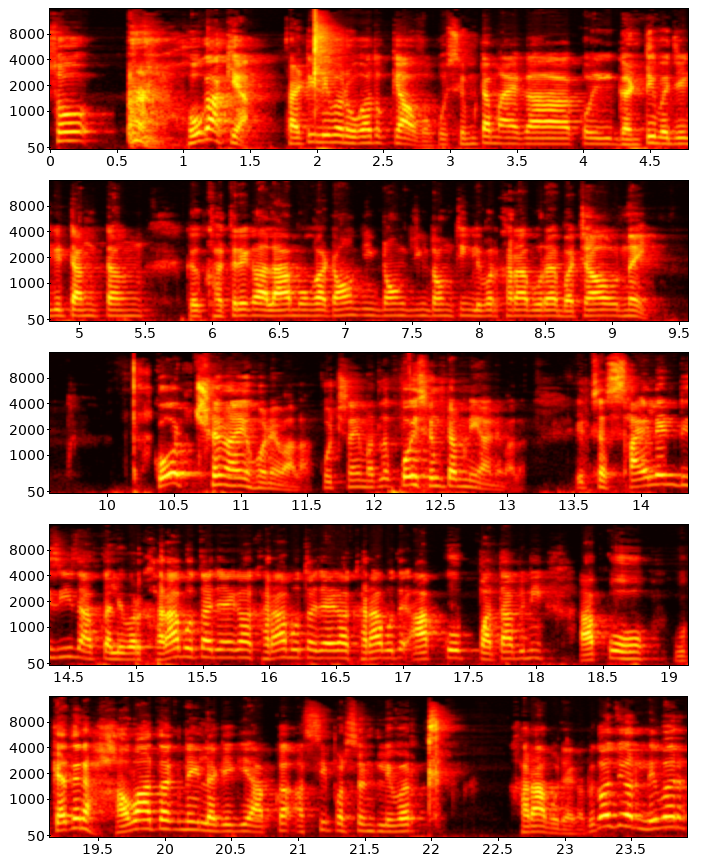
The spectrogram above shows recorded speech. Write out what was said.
सो so, होगा क्या? फैटी लीवर होगा तो क्या होगा? कोई सिम्टम आएगा, कोई घंटी बजेगी टंग टंग, कोई खतरे का अलार्म होगा टोंकिंग टोंग टोंकिंग लिवर खराब हो रहा है, बचाओ? नहीं। कुछ नहीं होने वाला, कुछ नहीं मतलब कोई सिम्टम नहीं आने वाला। इट्स अ साइलेंट डिज़ीज़ आपका लिवर खराब होता जाएगा, खराब होता जाएगा, खराब होता, आपको पता भी नहीं, आपको वो कहते हैं ना, हवा तक नहीं लगेगी, आपका 80 परसेंट लिवर खराब हो जाएगा। बिकॉज़ योर लिवर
